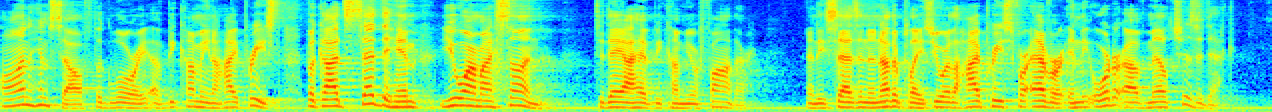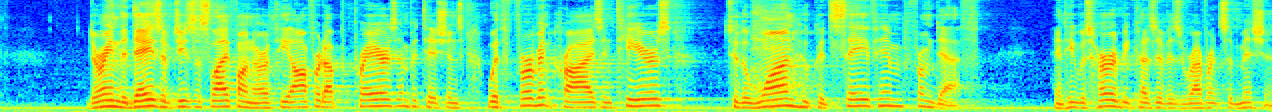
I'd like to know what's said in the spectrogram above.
on himself the glory of becoming a high priest, but God said to him, You are my son. Today I have become your father. And he says in another place, You are the high priest forever in the order of Melchizedek. During the days of Jesus' life on earth, he offered up prayers and petitions with fervent cries and tears to the one who could save him from death. And he was heard because of his reverent submission.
